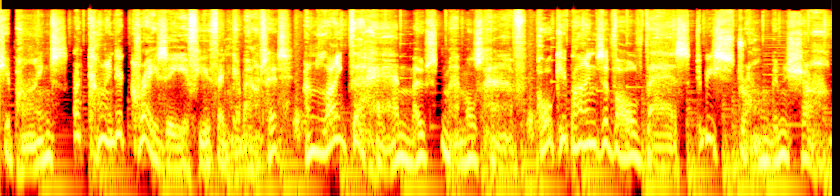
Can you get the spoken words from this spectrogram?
porcupines are kinda crazy if you think about it. Unlike the hair most mammals have, porcupines evolved theirs to be strong and sharp,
